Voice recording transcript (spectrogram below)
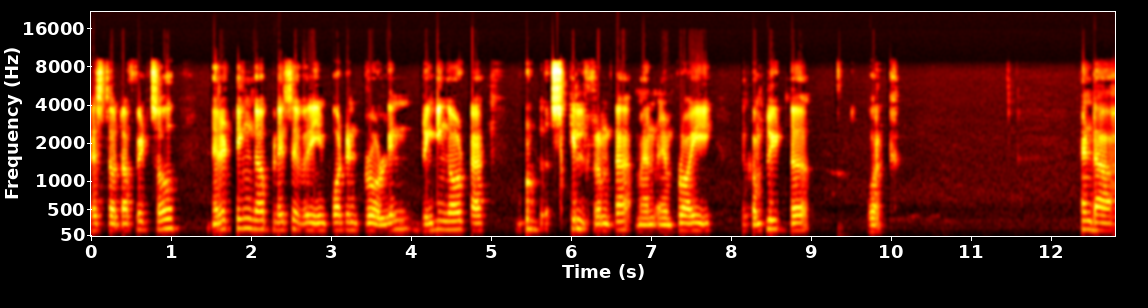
best out of it. So, narrating uh, plays a very important role in bringing out a good skill from the man employee to complete the work. And uh,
